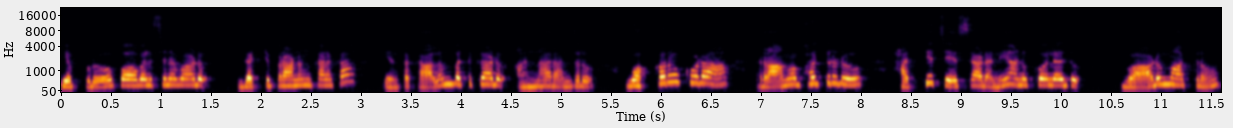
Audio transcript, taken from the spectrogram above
ఎప్పుడో పోవలసిన వాడు. గట్టి ప్రాణం కనుక ఎంతకాలం బతికాడు అన్నారందరూ. ఒక్కరూ కూడా రామభద్రుడు హత్య చేశాడని అనుకోలేదు. వాడు మాత్రం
